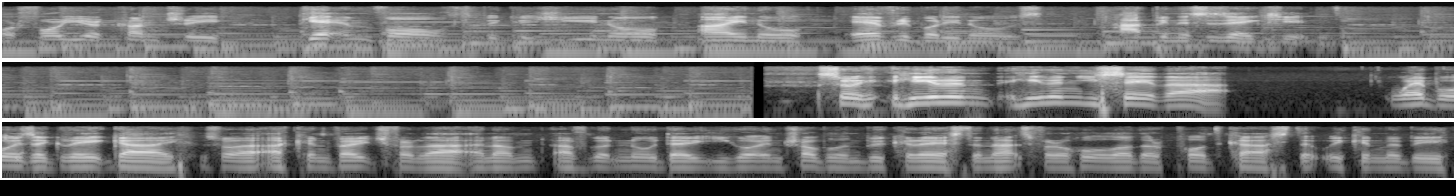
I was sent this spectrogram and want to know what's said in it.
or for your country. Get involved because you know, I know, everybody knows happiness is egg shaped. So hearing hearing you say that, Webbo is a great guy, so I, I, can vouch for that, and i have got no doubt you got in trouble in Bucharest, and that's for a whole other podcast that we can maybe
